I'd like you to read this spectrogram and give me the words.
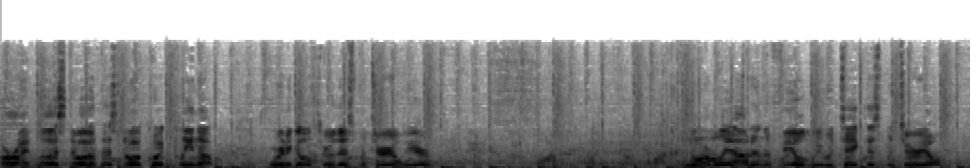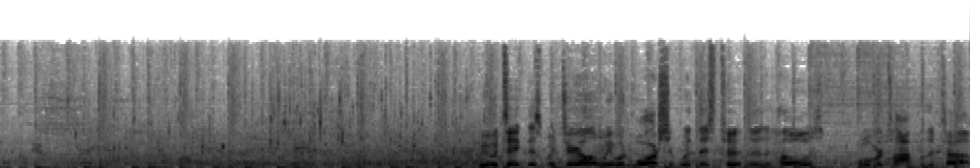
All right, let's do a let's do a quick cleanup. We're gonna go through this material here. Normally out in the field, we would take this material we would take this material and we would wash it with this hose over top of the tub.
